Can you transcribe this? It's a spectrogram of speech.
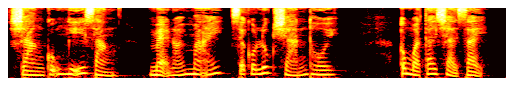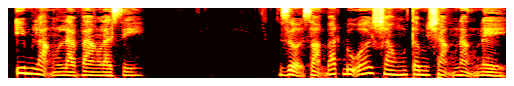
Trang cũng nghĩ rằng Mẹ nói mãi sẽ có lúc chán thôi. Ông bà ta trả dậy Im lặng là vàng là gì? Rửa dọn bát đũa trong tâm trạng nặng nề,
